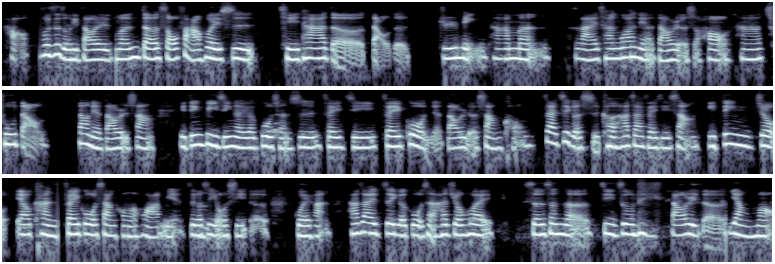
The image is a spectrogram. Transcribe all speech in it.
好，布置主题岛屿，我们的手法会是其他的岛的居民，他们来参观你的岛屿的时候，他出岛到你的岛屿上，一定必经的一个过程是飞机飞过你的岛屿的上空，在这个时刻，他在飞机上一定就要看飞过上空的画面，这个是游戏的规范。他在这个过程，他就会。深深的记住你岛屿的样貌，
